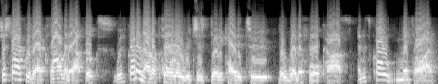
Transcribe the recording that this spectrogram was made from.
Just like with our climate outlooks, we've got another portal which is dedicated to the weather forecast, and it's called MetEye.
